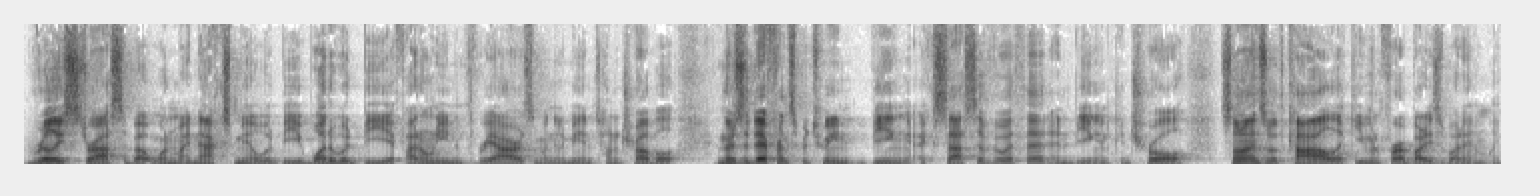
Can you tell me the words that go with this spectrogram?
really stress about when my next meal would be what it would be if i don't eat in three hours am i going to be in a ton of trouble and there's a difference between being excessive with it and being in control sometimes with kyle like even for our buddy's wedding i'm like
